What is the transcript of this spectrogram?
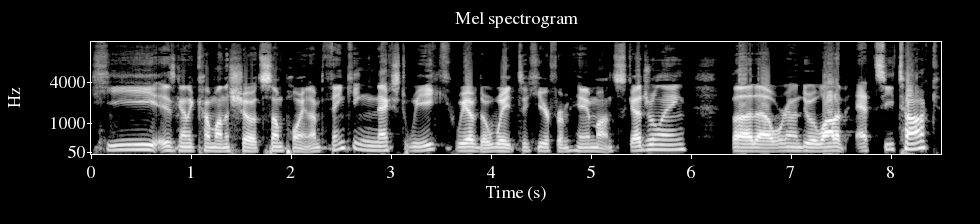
He is going to come on the show at some point. I'm thinking next week. We have to wait to hear from him on scheduling, but uh, we're going to do a lot of Etsy talk,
